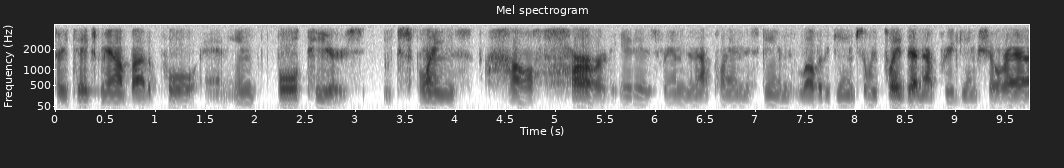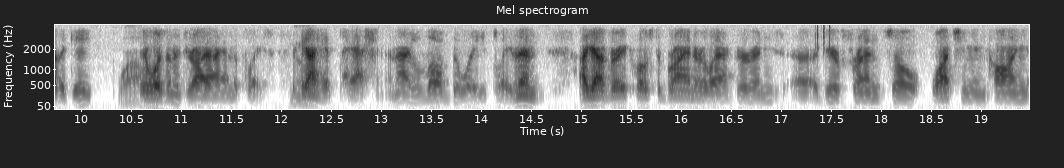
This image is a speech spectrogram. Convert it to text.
So he takes me out by the pool and in full tears explains how hard it is for him to not play in this game, his love of the game. So we played that in our pregame show right out of the gate. Wow. There wasn't a dry eye in the place. The no. guy had passion, and I loved the way he played. And then I got very close to Brian Urlacher, and he's a dear friend. So watching and calling,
